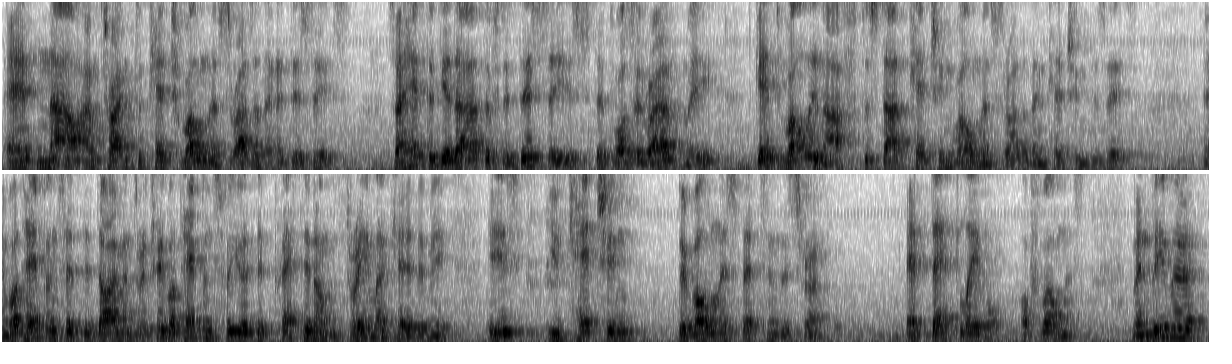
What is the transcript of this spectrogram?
And now I'm trying to catch wellness rather than a disease. So I had to get out of the disease that was around me, get well enough to start catching wellness rather than catching disease. And what happens at the Diamond Retreat, what happens for you at the Platinum Dream Academy is you catching the wellness that's in this room at that level of wellness. When we were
